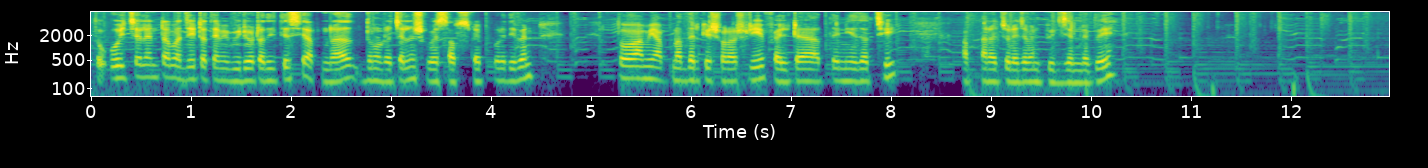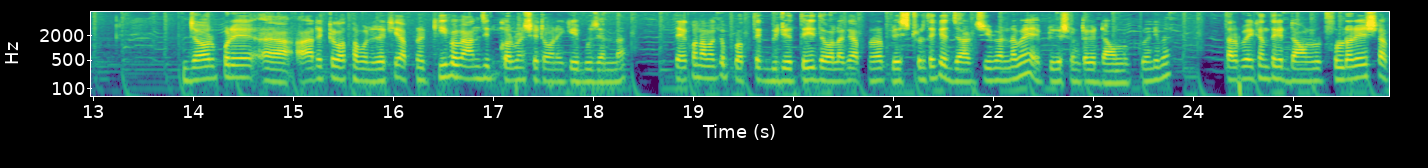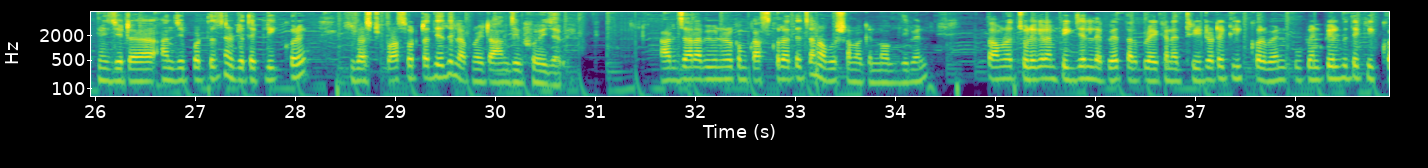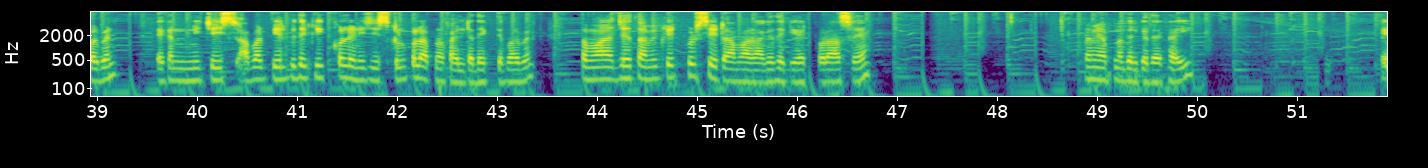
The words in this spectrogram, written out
তো ওই চ্যানেলটা বা যেটাতে আমি ভিডিওটা দিতেছি, আপনারা দুটো চ্যানেল সবাই সাবস্ক্রাইব করে দিবেন। তো আমি আপনাদেরকে সরাসরি ফাইলটাতে নিয়ে যাচ্ছি। আপনারা চলে যাবেন পিক্সেল ল্যাবে যাওয়ার পরে আরেকটা কথা বলে রাখি, আপনারা কীভাবে আনজিপ করবেন সেটা অনেকেই বুঝেন না। তো এখন আমাকে প্রত্যেক ভিডিওতেই দেওয়া লাগে, আপনারা প্লে স্টোর থেকে জার জিবেন নামে অ্যাপ্লিকেশনটাকে ডাউনলোড করে নেবেন। তারপর এখান থেকে ডাউনলোড ফোল্ডারে এসে আপনি যেটা আনজিপ করতে চান ওটাতে ক্লিক করে জাস্ট পাসওয়ার্ডটা দিয়ে দিলে আপনার এটা আনজিপ হয়ে যাবে। আর যারা বিভিন্ন রকম কাজ করাতে চান অবশ্যই আমাকে নক দিবেন। তো আমরা চলে গেলাম পিক্সেল ল্যাবে তারপরে এখানে থ্রি ডটে ক্লিক করবেন ওপেন পিএলপিতে ক্লিক করবেন। এখানে নিচে আবার পিএলপিতে ক্লিক করলে নিচে স্ক্রল করলে আপনার ফাইলটা দেখতে পারবেন। তো আমার যেহেতু আমি ক্রিয়েট করছি, এটা আমার আগে থেকে অ্যাড করা আছে। আমি আপনাদেরকে দেখাই।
